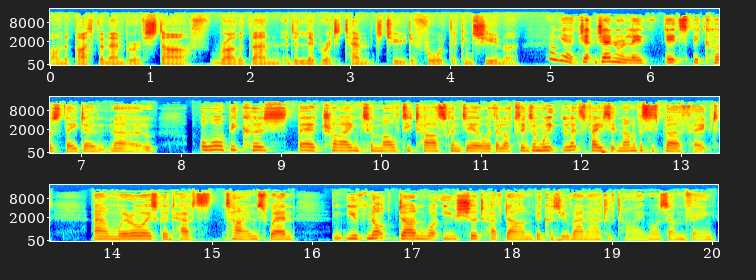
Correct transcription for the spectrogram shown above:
on the part of a member of staff rather than a deliberate attempt to defraud the consumer. Oh, yeah, G- generally it's because they don't know or because they're trying to multitask and deal with a lot of things. And we, let's face it, none of us is perfect. Um, we're always going to have times when you've not done what you should have done because you ran out of time or something.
